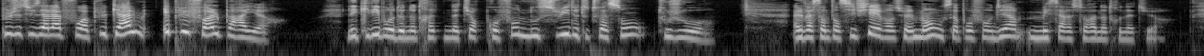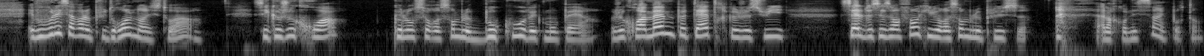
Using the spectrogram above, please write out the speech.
plus je suis à la fois plus calme et plus folle par ailleurs. L'équilibre de notre nature profonde nous suit de toute façon toujours. Elle va s'intensifier éventuellement ou s'approfondir, mais ça restera notre nature. Et vous voulez savoir le plus drôle dans l'histoire? C'est que je crois que l'on se ressemble beaucoup avec mon père. Je crois même peut-être que je suis celle de ses enfants qui lui ressemble le plus. Alors qu'on est cinq pourtant.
